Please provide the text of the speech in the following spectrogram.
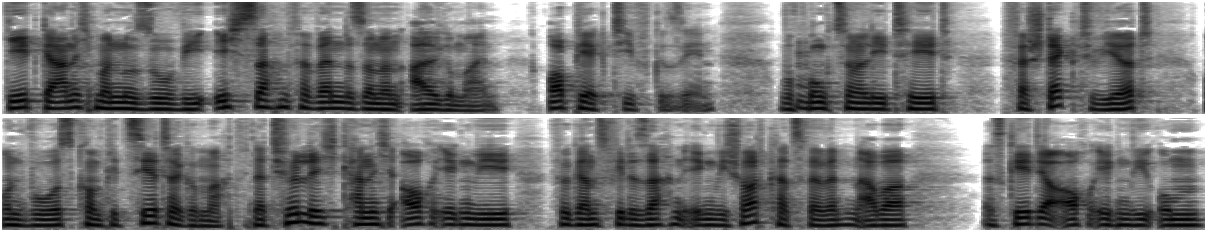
geht gar nicht mal nur so, wie ich Sachen verwende, sondern allgemein, objektiv gesehen, wo hm. Funktionalität versteckt wird und wo es komplizierter gemacht wird. Natürlich kann ich auch irgendwie für ganz viele Sachen irgendwie Shortcuts verwenden, aber es geht ja auch irgendwie um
